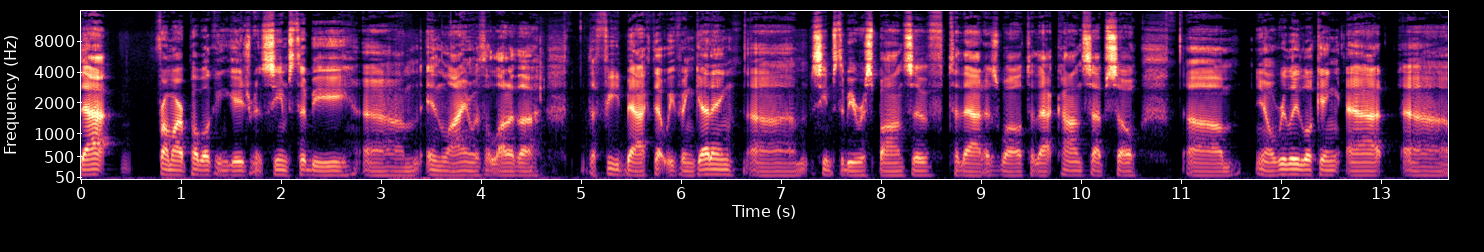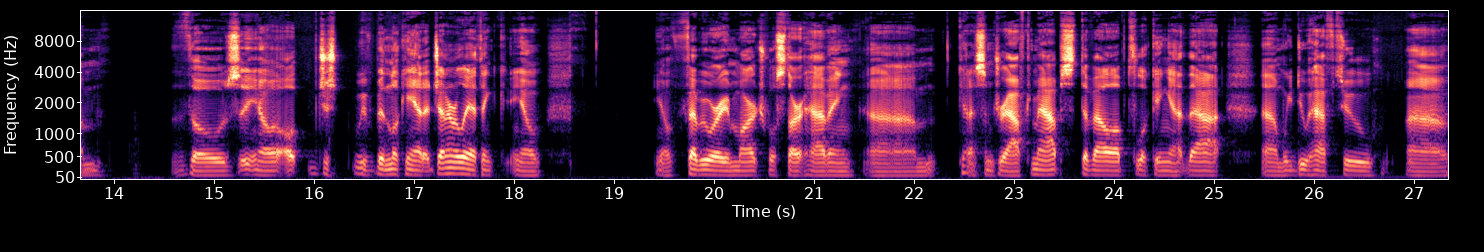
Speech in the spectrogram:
that from our public engagement seems to be um, in line with a lot of the the feedback that we've been getting. Um, seems to be responsive to that as well to that concept. So, um, you know, really looking at um, those. You know, just we've been looking at it generally. I think you know, you know, February and March we'll start having um, kind of some draft maps developed, looking at that. Um, we do have to. Uh,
